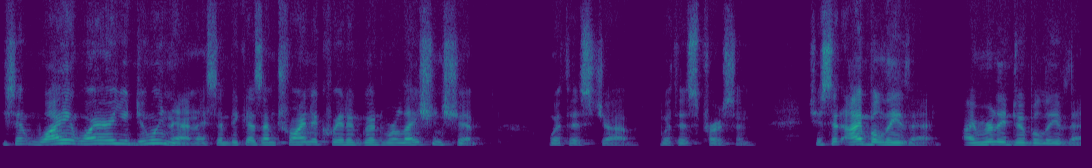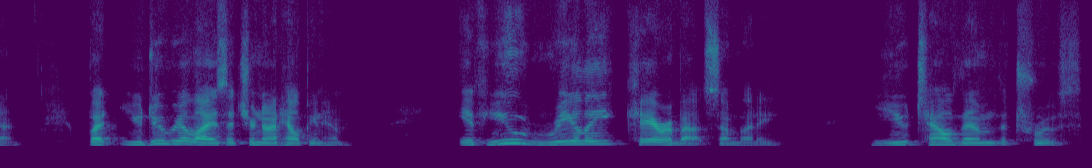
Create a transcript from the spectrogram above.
He said, why, why are you doing that? And I said, because I'm trying to create a good relationship with this job, with this person. She said, I believe that. I really do believe that. But you do realize that you're not helping him. If you really care about somebody, you tell them the truth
